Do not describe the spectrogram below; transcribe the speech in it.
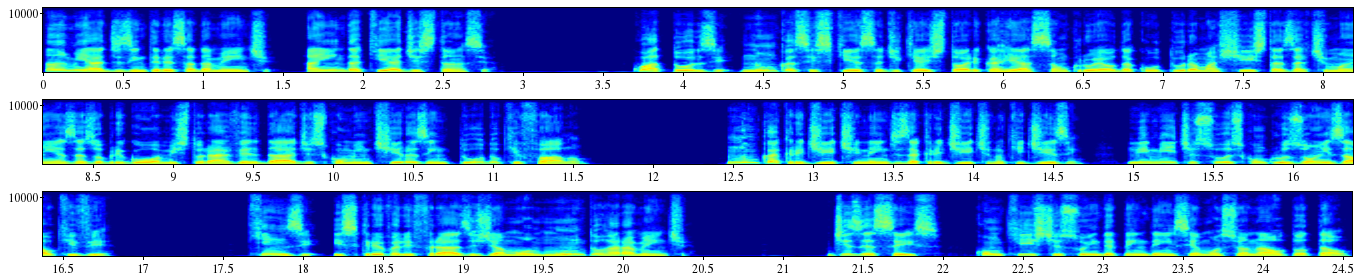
Ame-a desinteressadamente, ainda que à distância. 14. Nunca se esqueça de que a histórica reação cruel da cultura machista às artimanhas as obrigou a misturar verdades com mentiras em tudo o que falam. Nunca acredite nem desacredite no que dizem, limite suas conclusões ao que vê. 15. Escreva-lhe frases de amor muito raramente. 16. Conquiste sua independência emocional total.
